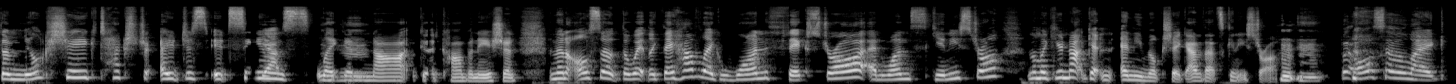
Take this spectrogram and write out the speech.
the milkshake texture, I just it seems like a Mhm. not good combination. And then also the way like they have like one thick straw and one skinny straw, and I'm like, you're not getting any milkshake out of that skinny straw. Mm-mm. But also, like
